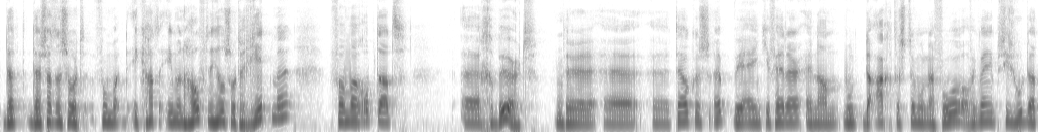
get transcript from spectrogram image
Dat, daar zat een soort... Voor me, ik had in mijn hoofd een heel soort ritme van waarop dat eh, gebeurt. Hm. De, eh, eh, telkens up, weer eentje verder en dan moet de achterste moet naar voren. Of ik weet niet precies hoe dat,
